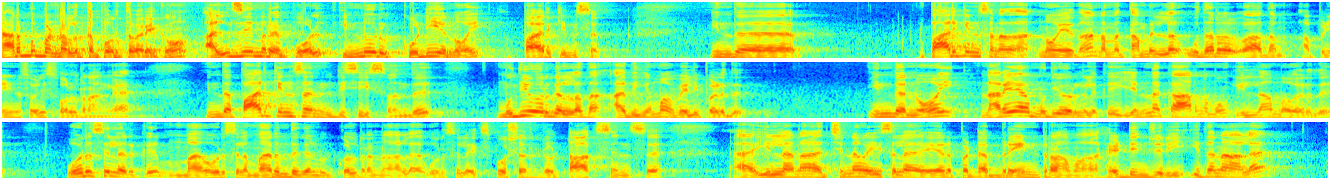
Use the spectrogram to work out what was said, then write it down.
நரம்பு மண்டலத்தை பொறுத்த வரைக்கும் அல்சீமரை போல் இன்னொரு கொடிய நோய் பார்க்கின்சன். இந்த பார்க்கின்சன் நோயை தான் நம்ம தமிழில் உதரவாதம் அப்படின்னு சொல்லி சொல்கிறாங்க இந்த பார்க்கின்சன் டிசீஸ் வந்து முதியோர்களில் தான் அதிகமாக வெளிப்படுது. இந்த நோய் நிறையா முதியோர்களுக்கு என்ன காரணமும் இல்லாமல் வருது. ஒரு சிலருக்கு ம ஒரு சில மருந்துகள் உட்கொள்கிறனால ஒரு சில எக்ஸ்போஷர் டு டாக்ஸின்ஸு இல்லைன்னா சின்ன வயசில் ஏற்பட்ட பிரெயின் ட்ராமா ஹெட் இன்ஜுரி இதனால்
